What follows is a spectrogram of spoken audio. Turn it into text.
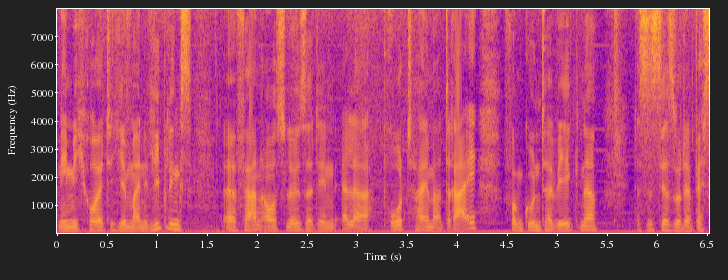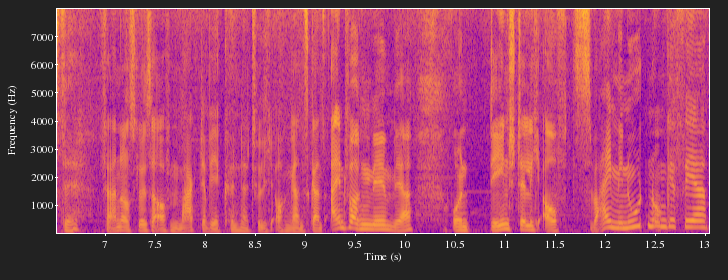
nehme ich heute hier meine Lieblingsfernauslöser, den LR Pro Timer 3 vom Gunther Wegner. Das ist ja so der beste Fernauslöser auf dem Markt, aber ihr könnt natürlich auch einen ganz, ganz einfachen nehmen, ja. Und den stelle ich auf zwei Minuten ungefähr.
